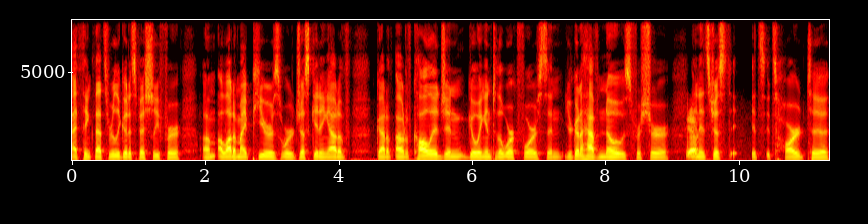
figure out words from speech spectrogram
I think that's really good, especially for um, a lot of my peers were just getting out of got of, out of college and going into the workforce, and you're gonna have no's for sure. Yeah. And it's just it's it's hard to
